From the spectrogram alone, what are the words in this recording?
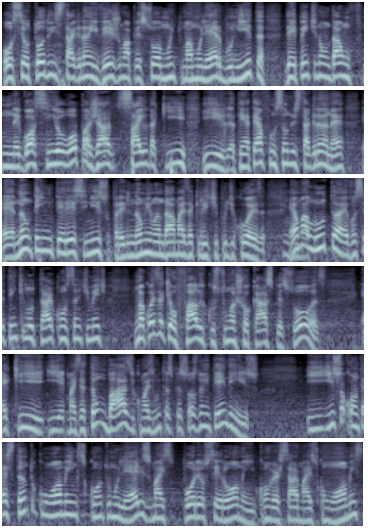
Ou se eu estou no Instagram e vejo uma pessoa muito, uma mulher bonita, de repente não dá um, um negocinho, eu, opa, já saio daqui e tem até a função do Instagram, né? É, não tenho interesse nisso, para ele não me mandar mais aquele tipo de coisa. Uhum. É uma luta, é, você tem que lutar constantemente. Uma coisa que eu falo e costuma chocar as pessoas é que, e, mas é tão básico, mas muitas pessoas não entendem isso. E isso acontece tanto com homens quanto mulheres, mas por eu ser homem e conversar mais com homens,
